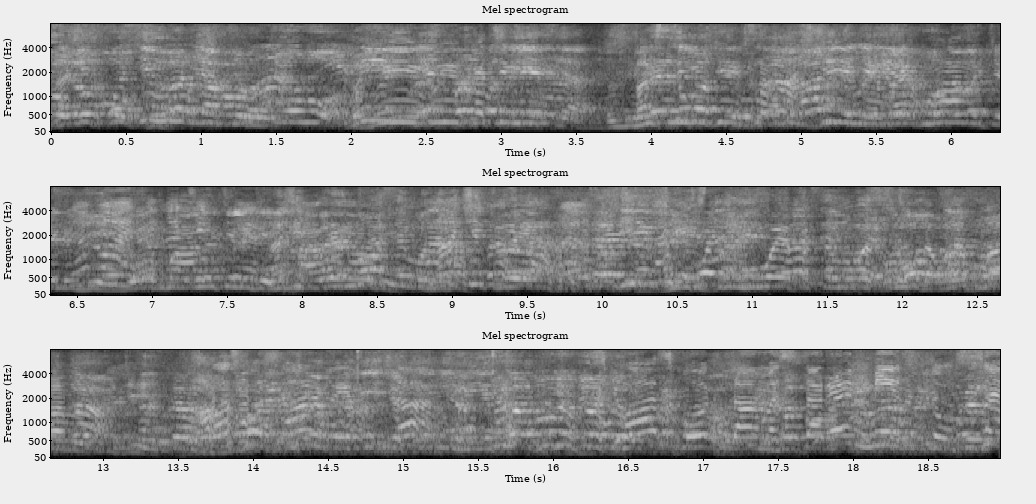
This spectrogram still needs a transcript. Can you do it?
Значить, посему я говорю. Ви, ви хотіли ввести людей в заблуждение. Вы обманываете людей, вы обманываете людей. Значить, переносимо на четвер. Всі приходять. Другое постанова суда, он обманывает людей. Паспортами, старе місто, все.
